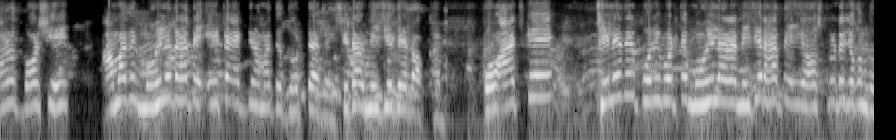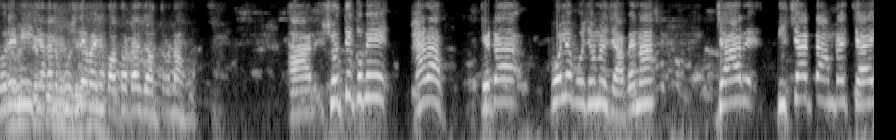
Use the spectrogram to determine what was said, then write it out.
ভারতবর্ষে আমাদের মহিলাদের হাতে এটা একদিন আমাদের ধরতে হবে সেটাও নিজেদের রক্ষা। তো আজকে ছেলেদের পরিবর্তে মহিলারা নিজের হাতে এই অস্ত্রটা যখন ধরে নিয়েছে তাহলে বুঝতে পারছি কতটা যন্ত্রণা হচ্ছে। আর সত্যি খুবই খারাপ যেটা বলে বোঝানো যাবে না। যার বিচারটা আমরা চাই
